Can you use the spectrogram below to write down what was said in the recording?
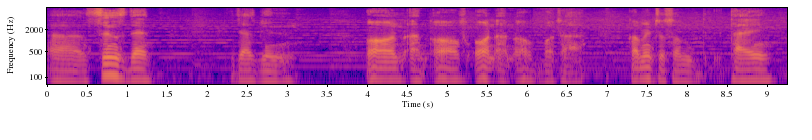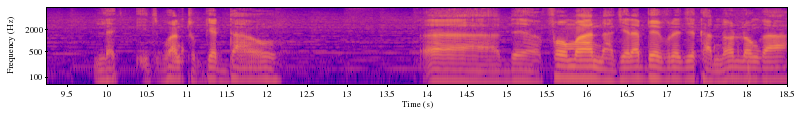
And since then, it has been on and off, on and off, but uh, coming to some time, let it want to get down uh, the former Nigeria beverage can no longer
